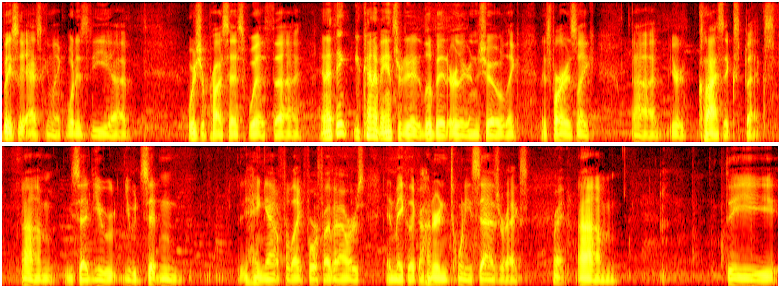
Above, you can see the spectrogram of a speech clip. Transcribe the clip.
basically asking like what is the uh, what is your process with uh, and I think you kind of answered it a little bit earlier in the show, like as far as like uh, your classic specs. Um, you said you you would sit and hang out for like four or five hours and make like 120 Sazeracs. right. Um, The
